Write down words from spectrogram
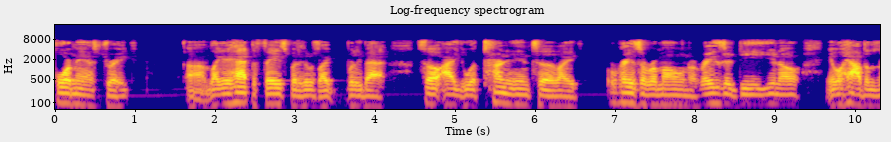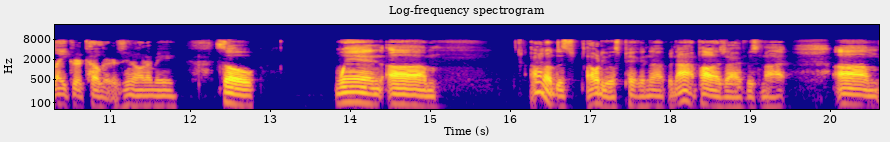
poor man's Drake. Um, like it had the face, but it was like really bad. So I would turn it into like Razor Ramon or Razor D, you know, it will have the Laker colors, you know what I mean? So when um I don't know if this audio is picking up, and I apologize if it's not. Um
